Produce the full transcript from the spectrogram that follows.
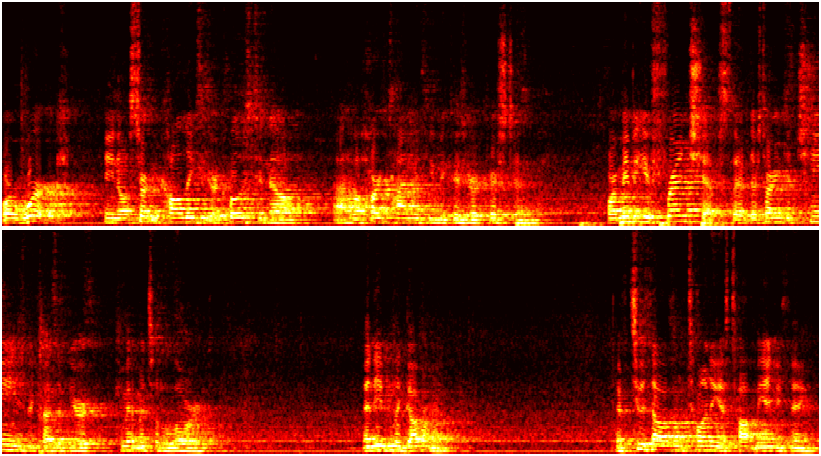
or work, you know, certain colleagues that you're close to now uh, have a hard time with you because you're a Christian, or maybe your friendships, they're, they're starting to change because of your commitment to the Lord, and even the government. If 2020 has taught me anything,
